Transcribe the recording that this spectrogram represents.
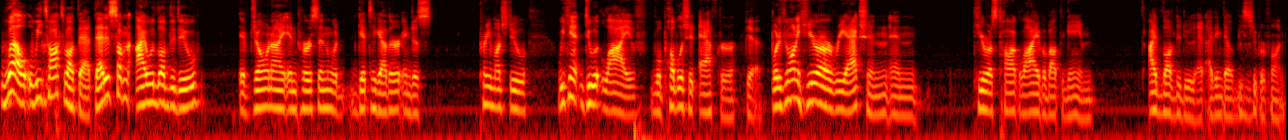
Well, we talked about that. That is something I would love to do. If Joe and I in person would get together and just pretty much do. We can't do it live. We'll publish it after. yeah. But if you want to hear our reaction and hear us talk live about the game, I'd love to do that. I think that would be super fun.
